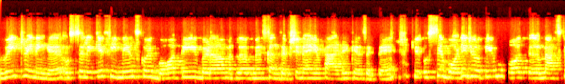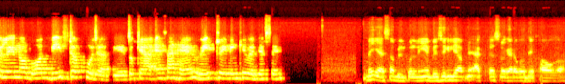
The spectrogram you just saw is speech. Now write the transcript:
वेट uh, ट्रेनिंग है उससे लेके फीमेल्स को एक बहुत ही बड़ा मतलब मिसकंसेप्शन है या फैड कह सकते हैं कि उससे बॉडी जो होती है वो बहुत मैस्कुलिन uh, और बहुत बीफ्ड अप हो जाती है। तो क्या ऐसा है वेट ट्रेनिंग की वजह से? नहीं ऐसा बिल्कुल नहीं है। बेसिकली आपने एक्टर्स वगैरह को देखा होगा।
